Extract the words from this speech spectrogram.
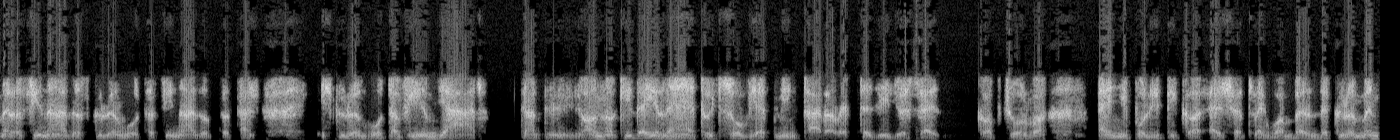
mert a színház az külön volt a színházoktatás, és külön volt a filmgyár. Tehát annak idején lehet, hogy szovjet mintára lett ez így össze kapcsolva. Ennyi politika esetleg van benne, de különben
